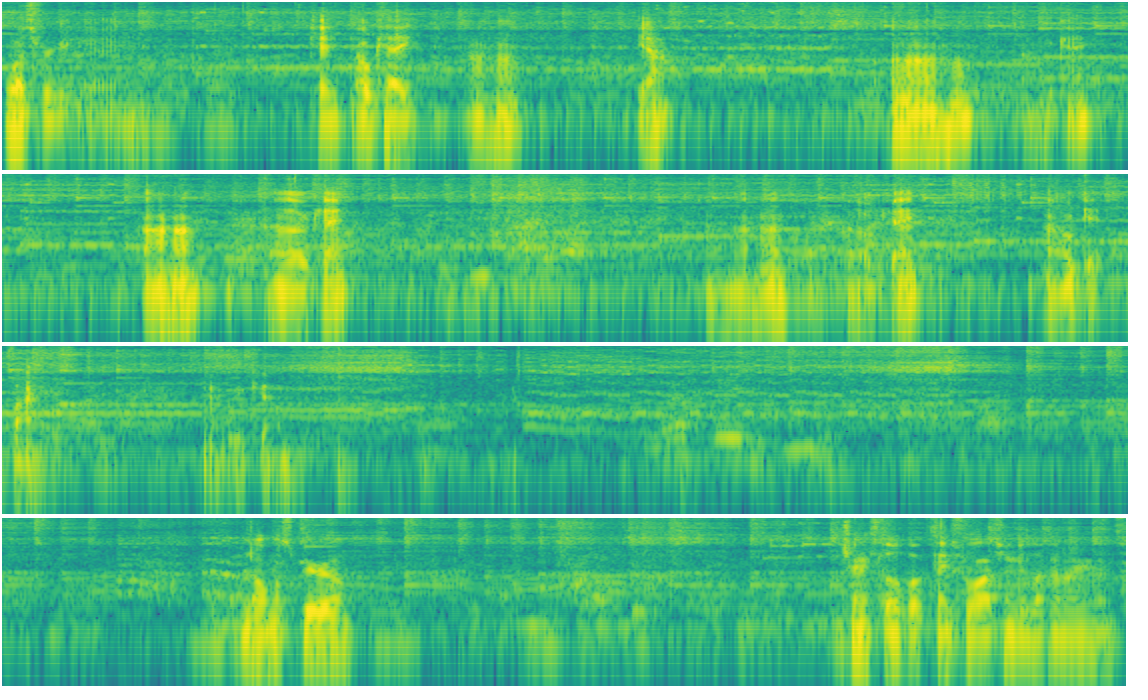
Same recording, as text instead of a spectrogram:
What's for you? Okay. Okay. Uh huh. Yeah. Uh huh. Okay. Uh huh. Okay. Uh huh. Okay. Okay. Fine. There we go. Normal Spiro. Chinese Slowpoke, thanks for watching. Good luck on all your hunts.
